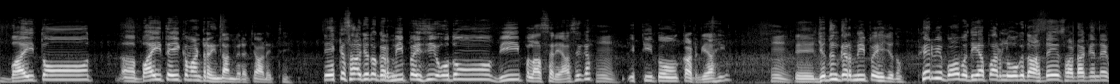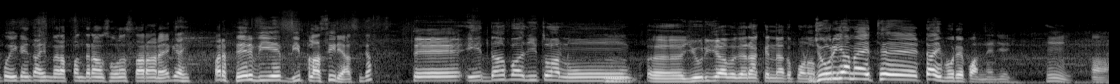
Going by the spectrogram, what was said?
22 ਤੋਂ ਅ, 22 23 ਕੁਇੰਟ ਰਹਿੰਦਾ ਮੇਰਾ ਝਾੜ ਇੱਥੇ। ਤੇ ਇੱਕ ਸਾਲ ਜਦੋਂ ਗਰਮੀ ਪਈ ਸੀ ਉਦੋਂ 20 ਪਲੱਸ ਰਿਹਾ ਸੀਗਾ। ਹੂੰ। 21 ਤੋਂ ਘਟ ਗਿਆ ਸੀ। ਤੇ ਜਦੋਂ ਗਰਮੀ ਪਈ ਜਦੋਂ ਫਿਰ ਵੀ ਬਹੁਤ ਵਧੀਆ ਪਰ ਲੋਕ ਦੱਸਦੇ ਸਾਡਾ ਕਹਿੰਦੇ ਕੋਈ ਕਹਿੰਦਾ ਸੀ ਮੇਰਾ 15 16 17 ਰਹਿ ਗਿਆ ਸੀ ਪਰ ਫਿਰ ਵੀ ਇਹ 20 ਪਲੱਸ ਹੀ ਰਿਹਾ ਸੀਗਾ। ਤੇ ਇਦਾਂ ਭਾਜੀ ਤੁਹਾਨੂੰ ਯੂਰੀਆ ਵਗੈਰਾ ਕਿੰਨਾ ਕੁ ਪਾਉਣਾ? ਯੂਰੀਆ ਮੈਂ ਇੱਥੇ 2.5 ਬੋਰੇ ਪਾਉਂਦੇ ਜੀ। ਹੂੰ। ਹਾਂ।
